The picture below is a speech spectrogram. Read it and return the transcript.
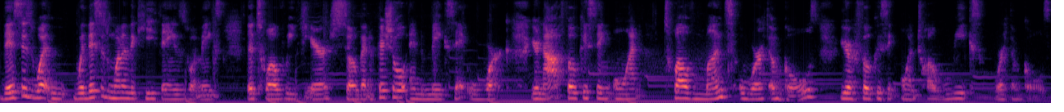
This is what, what this is one of the key things what makes the 12 week year so beneficial and makes it work. You're not focusing on 12 months worth of goals, you're focusing on 12 weeks worth of goals.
